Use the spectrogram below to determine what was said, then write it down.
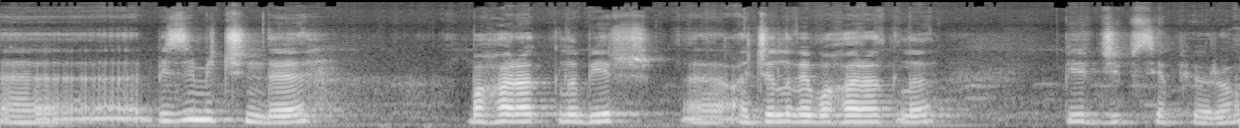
Ee, bizim için de baharatlı bir, e, acılı ve baharatlı bir cips yapıyorum.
